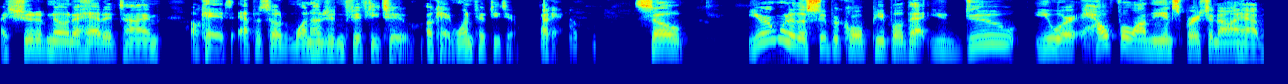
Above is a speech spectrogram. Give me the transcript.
I should have known ahead of time. Okay, it's episode 152. Okay, 152. Okay. So you're one of those super cool people that you do you were helpful on the inspiration that I have.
